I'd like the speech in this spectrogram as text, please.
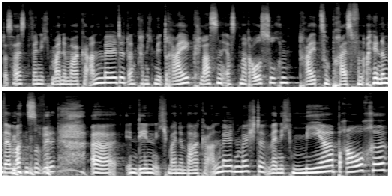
Das heißt, wenn ich meine Marke anmelde, dann kann ich mir drei Klassen erstmal raussuchen, drei zum Preis von einem, wenn man so will, äh, in denen ich meine Marke anmelden möchte. Wenn ich mehr brauche,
